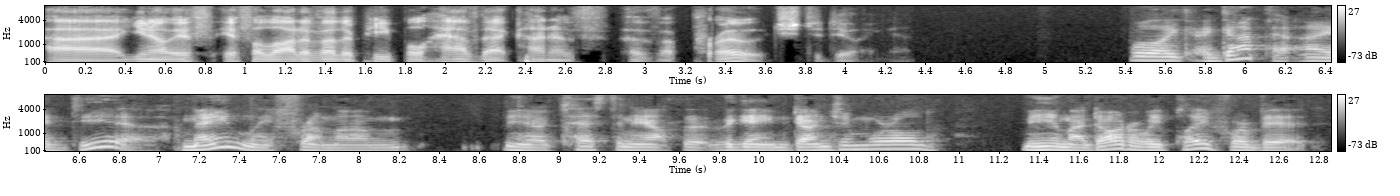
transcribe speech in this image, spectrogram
uh, you know, if if a lot of other people have that kind of of approach to doing it. Well, like I got the idea mainly from um, you know, testing out the, the game Dungeon World. Me and my daughter we played for a bit,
